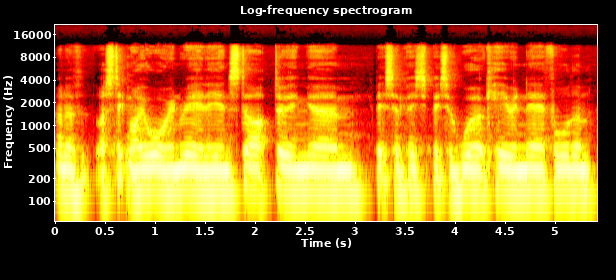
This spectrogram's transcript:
kind of I stick my oar in really and start doing um, bits and bits, bits of work here and there for them.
